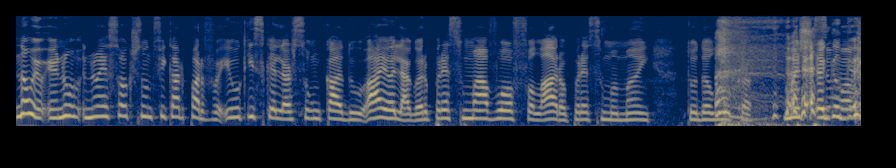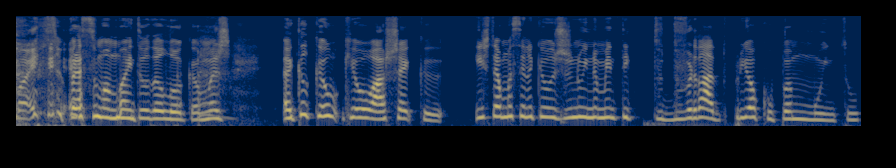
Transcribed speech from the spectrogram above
Não, eu, eu não, não é só questão de ficar parva. Eu aqui, se calhar, sou um bocado. Ai, olha, agora parece uma avó a falar, ou parece uma mãe toda louca. Mas Parece aquilo uma que- mãe. parece uma mãe toda louca. Mas aquilo que eu, que eu acho é que isto é uma cena que eu genuinamente digo de, de verdade, preocupa-me muito.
